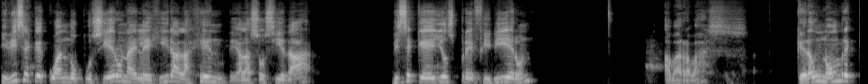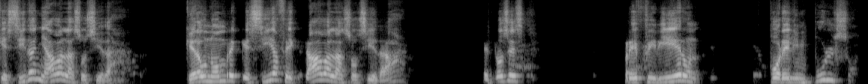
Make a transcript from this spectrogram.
Y dice que cuando pusieron a elegir a la gente, a la sociedad, dice que ellos prefirieron a Barrabás que era un hombre que sí dañaba la sociedad, que era un hombre que sí afectaba a la sociedad. Entonces, prefirieron por el impulso,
